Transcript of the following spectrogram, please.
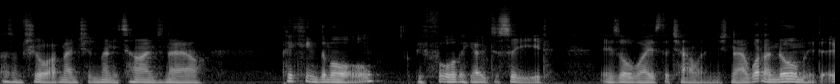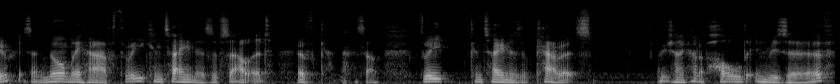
as I'm sure I've mentioned many times now, picking them all before they go to seed is always the challenge. Now, what I normally do is I normally have three containers of salad, of salad, three containers of carrots, which I kind of hold in reserve.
